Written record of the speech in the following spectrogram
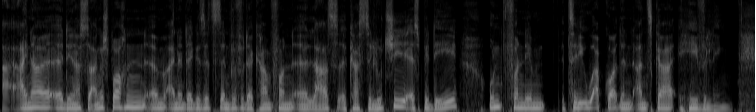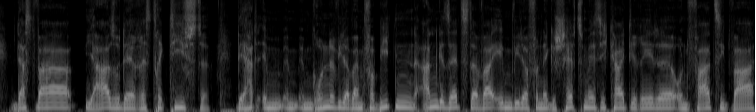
einer, äh, den hast du angesprochen, ähm, einer der Gesetzentwürfe, der kam von äh, Lars Castellucci, SPD, und von dem CDU-Abgeordneten Ansgar Heveling. Das war ja so der restriktivste. Der hat im, im, im Grunde wieder beim Verbieten angesetzt. Da war eben wieder von der Geschäftsmäßigkeit die Rede und Fazit war,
